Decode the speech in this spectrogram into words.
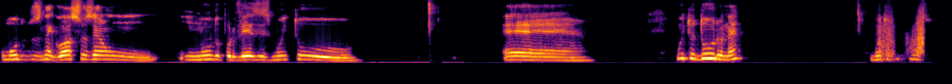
o mundo dos negócios é um, um mundo, por vezes, muito. É, muito duro, né? Muito difícil.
